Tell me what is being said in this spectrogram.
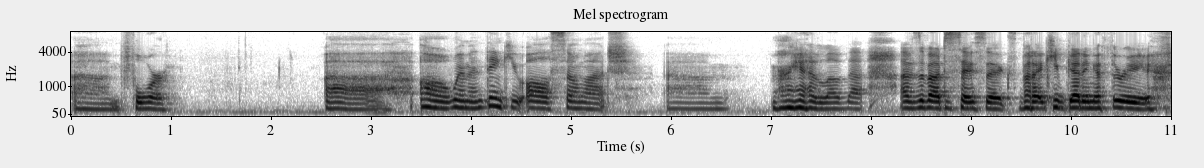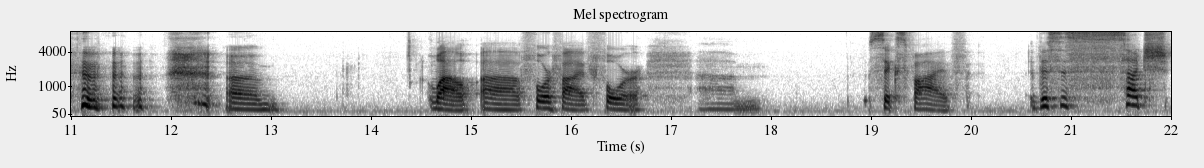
um, four. Uh, oh, women, thank you all so much. Um, Maria, I love that. I was about to say six, but I keep getting a three. um, wow. Uh, four, five, four, um, six, five. This is such,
